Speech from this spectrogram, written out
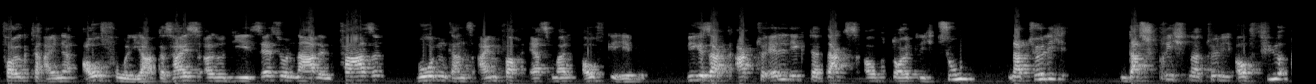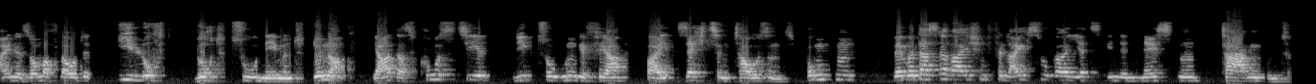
folgte eine Aufholjagd. Das heißt also, die saisonalen Phasen wurden ganz einfach erstmal aufgehebelt. Wie gesagt, aktuell legt der DAX auch deutlich zu. Natürlich, das spricht natürlich auch für eine Sommerflaute. Die Luft wird zunehmend dünner. Ja, das Kursziel liegt so ungefähr bei 16.000 Punkten. Wenn wir das erreichen, vielleicht sogar jetzt in den nächsten Tagen und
